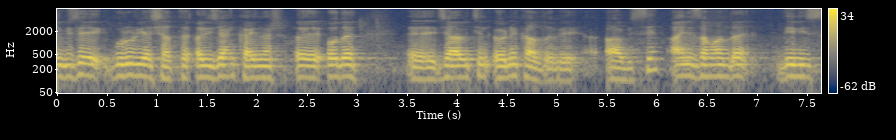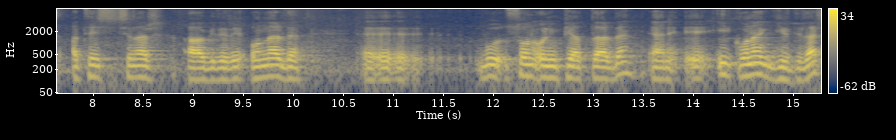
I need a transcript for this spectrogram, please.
e, bize gurur yaşattı Alican Kaynar. E, o da e, Cavit'in örnek aldığı bir abisi. Aynı zamanda Deniz Ateş Çınar abileri onlar da e, bu son olimpiyatlarda yani e, ilk ona girdiler.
